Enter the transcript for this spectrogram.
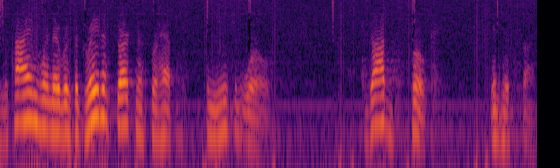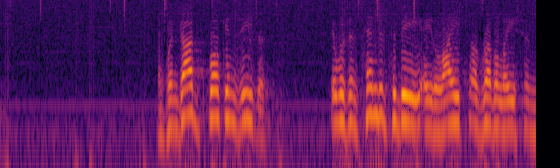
in the time when there was the greatest darkness, perhaps, in the ancient world, God spoke in his Son. And when God spoke in Jesus, it was intended to be a light of revelation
